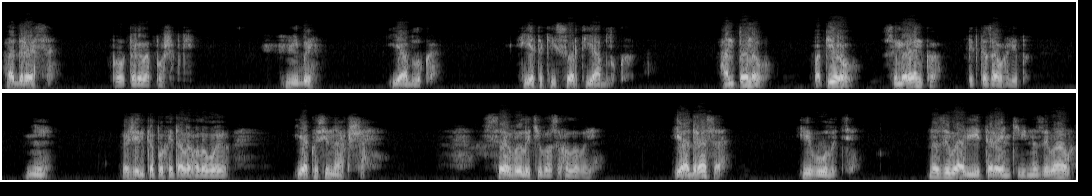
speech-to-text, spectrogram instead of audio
адреса, повторила пошепки. Ніби яблука. Є такий сорт яблук. Антонов, Папіров, Семиренко, підказав Гліб. Ні. Жінка похитала головою. Якось інакше. Все вилетіло з голови. І адреса, і вулиця. Називав її Терентій, називав,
